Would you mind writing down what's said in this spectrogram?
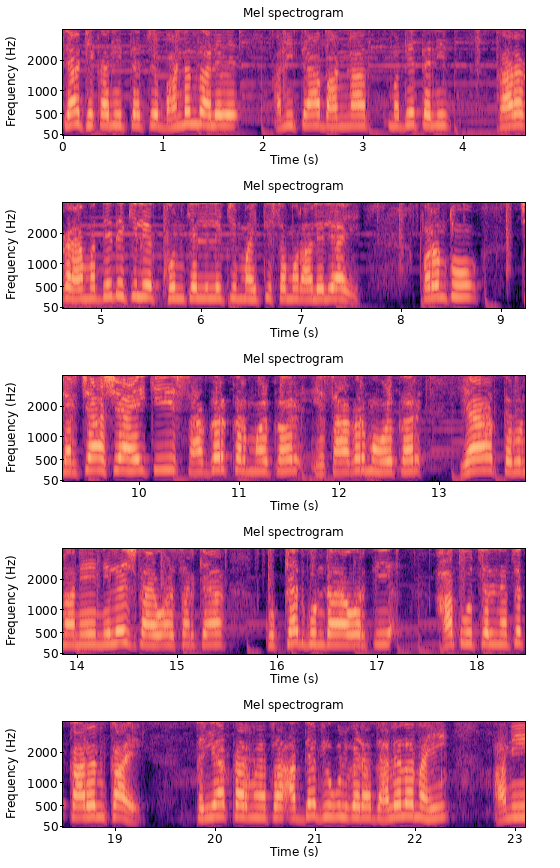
त्या ठिकाणी त्याचे भांडण झाले आणि त्या भांडणामध्ये त्यांनी कारागृहामध्ये देखील एक खून केलेल्याची माहिती समोर आलेली आहे. परंतु चर्चा अशी आहे की सागर करमळकर हे सागर मोहोळकर या तरुणाने निलेश गायवाळसारख्या कुख्यात गुंडावरती हात उचलण्याचं कारण काय? तर या कारणाचा अद्यापही उलगडा झालेला नाही आणि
